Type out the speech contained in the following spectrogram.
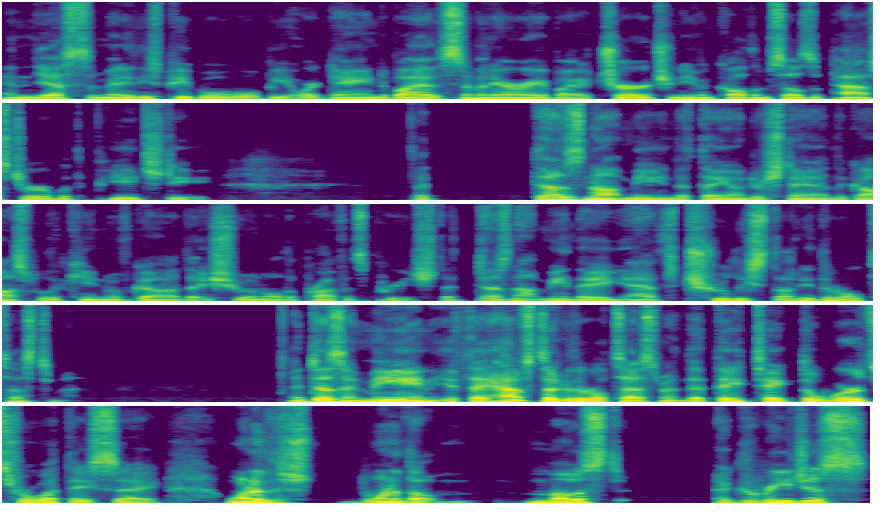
And yes, many of these people will be ordained by a seminary, by a church, and even call themselves a pastor with a PhD. That does not mean that they understand the gospel of the kingdom of God that Yeshua and all the prophets preached. That does not mean they have truly studied their Old Testament. It doesn't mean if they have studied the Old Testament that they take the words for what they say. One of the one of the most egregious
